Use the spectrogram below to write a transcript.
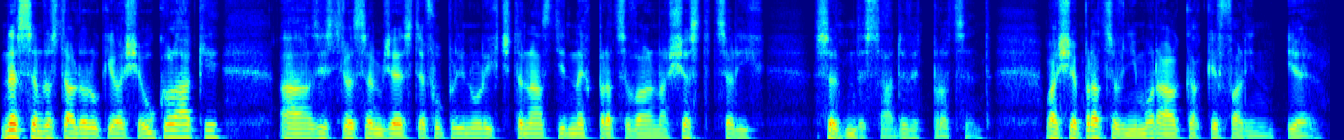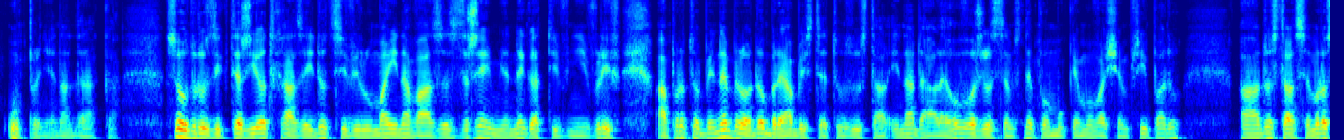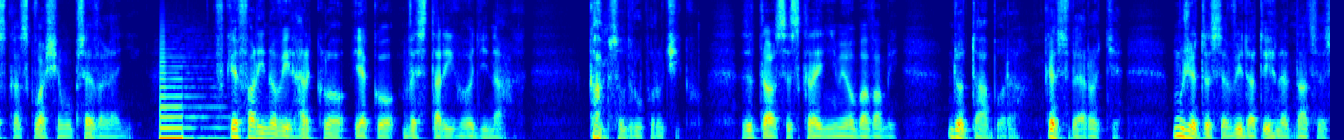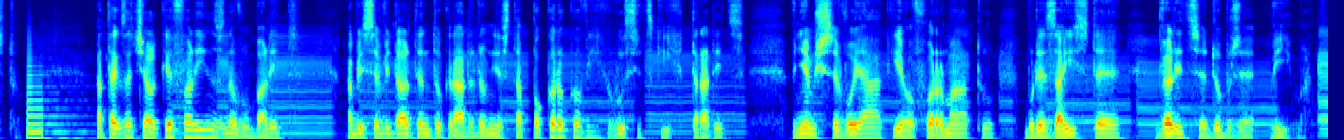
Dnes jsem dostal do ruky vaše úkoláky a zjistil jsem, že jste v uplynulých 14 dnech pracoval na 6,79%. Vaše pracovní morálka Kefalin je úplně na draka. Soudruzi, kteří odcházejí do civilu, mají na vás zřejmě negativní vliv a proto by nebylo dobré, abyste tu zůstal i nadále. Hovořil jsem s Nepomukem o vašem případu a dostal jsem rozkaz k vašemu převelení. V Kefalinovi hrklo jako ve starých hodinách. Kam, soudru poručíku? Zeptal se s krajními obavami. Do tábora, ke své rotě. Můžete se vydat i hned na cestu. A tak začal Kefalín znovu balit, aby se vydal tentokrát do města pokrokových husických tradic, v němž se voják jeho formátu bude zajisté velice dobře výjímat.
